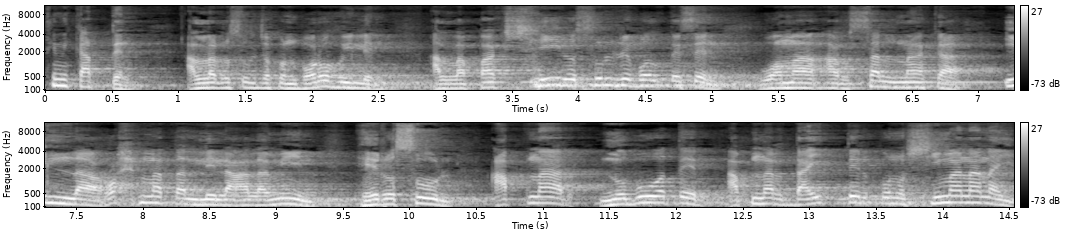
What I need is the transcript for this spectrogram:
তিনি কাঁদতেন। আল্লাহ রসুল যখন বড় হইলেন, আল্লাহ পাক সেই রসুলরে বলতেছেন ওয়ামা আরসালনাকা ইল্লা রহমাতাল্লিল আলামিন। হে রসুল আপনার নবুয়তের, আপনার দায়িত্বের কোনো সীমানা নাই।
